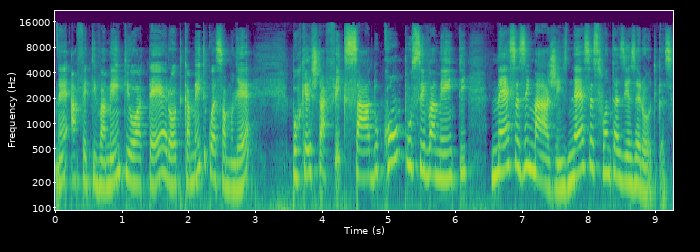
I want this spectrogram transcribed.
né, afetivamente ou até eroticamente com essa mulher, porque está fixado compulsivamente nessas imagens, nessas fantasias eróticas.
